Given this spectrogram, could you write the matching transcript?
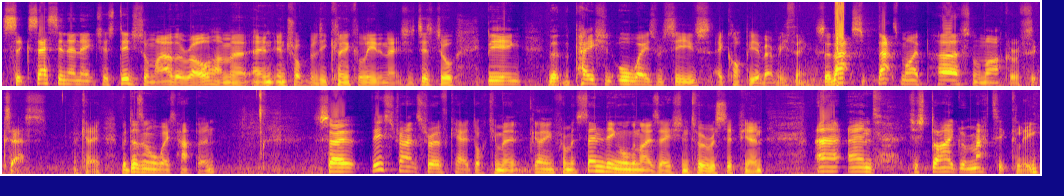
success in NHS Digital, my other role. I'm an interoperability clinical lead in NHS Digital, being that the patient always receives a copy of everything. So that's, that's my personal marker of success, okay? But it doesn't always happen. So this transfer of care document going from a sending organisation to a recipient, uh, and just diagrammatically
